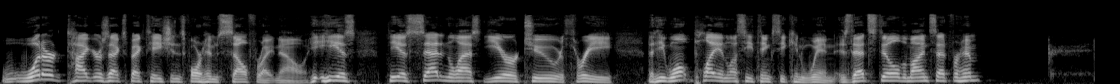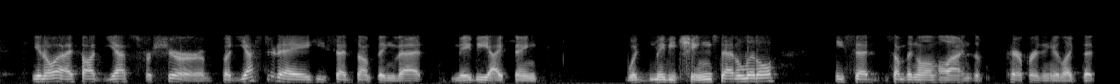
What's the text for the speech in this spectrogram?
What are Tiger's expectations for himself right now? He, he has he has said in the last year or two or three that he won't play unless he thinks he can win. Is that still the mindset for him? You know? I thought yes for sure, but yesterday he said something that maybe I think would maybe change that a little. He said something along the lines of paraphrasing here, like that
